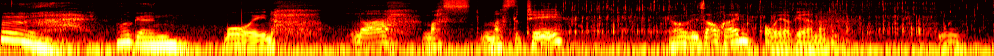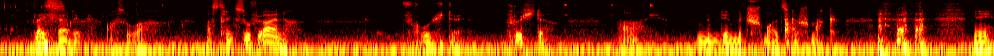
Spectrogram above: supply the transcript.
Morgen. Moin. Na, machst, machst du Tee? Ja, willst du auch rein? Oh ja, gerne. Gleich fertig. Ach super. Was trinkst du für einen? Früchte. Früchte. Ah, ich nimm den mit Schmolzgeschmack. nee,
